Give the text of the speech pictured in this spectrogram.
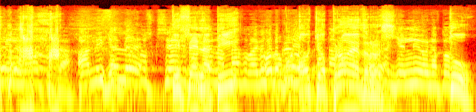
γελιότητα. Αν ήθελε- Γιατί όπως ξέρει Τι θέλει να πως πει; βγαίνω κάτω από το Ευρωπαϊκό Ολοκλήρω. Κοινοβούλιο, ότι ο καταλαβαίνει πρόεδρος πόσο γελίο είναι αυτό. του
